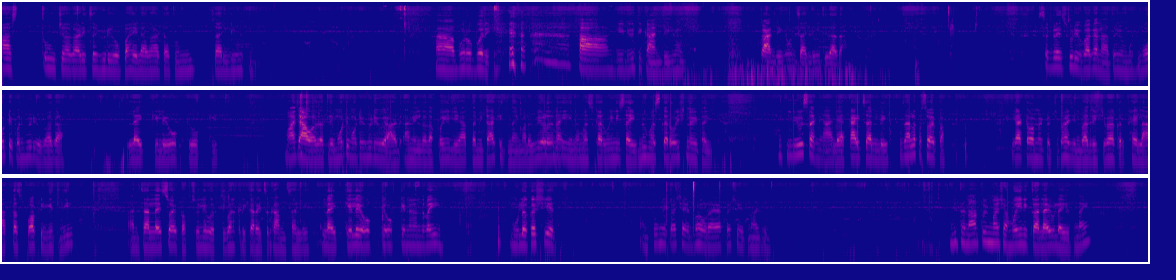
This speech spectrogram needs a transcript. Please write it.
आज तुमच्या गाडीचा व्हिडिओ पाहिला घाटातून चालली होती. हा बरोबर आहे. हा गेली होती कांदे घेऊन. कांदे घेऊन चालली होती दादा. सगळेच व्हिडिओ बघा ना तुम्ही मोठे पण व्हिडिओ बघा. लाईक केले ओके ओके माझ्या आवाजातले मोठे मोठे व्हिडिओ अनिल दादा पहिले आता मी टाकीत नाही मला वेळ नाही नमस्कार वहिनी साहेब. नमस्कार वैष्णवी ताई. किती दिवसांनी आल्या? काय चालले झालं का स्वयंपाक? या टोमॅटोची भाजी आणि बाजरीची भाकर खायला आत्ताच कॉफी घेतली. आणि चाललाय स्वयंपाक चुलीवरती भाकरी करायचं काम चाललंय. लाईक केले ओके ओके नंदबाई. मुलं कशी आहेत? आणि तुम्ही कशा आहेत? भाऊराया कशी आहेत माझी? इथं ना तुम्ही माझ्या वहिनिका लाईव्हला येत नाही.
